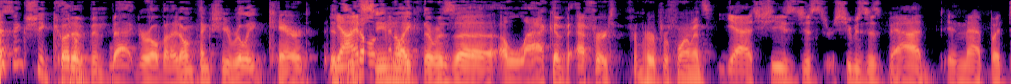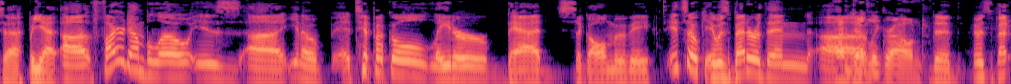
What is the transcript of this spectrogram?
I think she could have been Batgirl, but I don't think she really cared. It, Yeah, I it don't- I seemed don't- like there was a, a lack of effort from her performance. yeah, she's just, she was just bad in that. But, uh, but yeah, uh, Fire Down Below is, uh, you know, a typical later bad Seagal movie. It's okay. It was better than, uh, on deadly ground. the it was better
